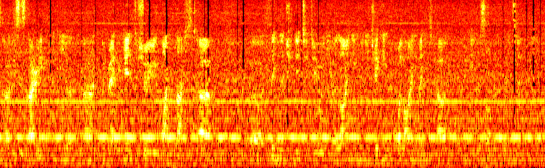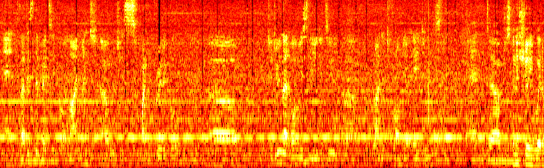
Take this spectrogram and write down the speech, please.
uh, this is Larry and here uh, we're back again to show you one last uh, uh, thing that you need to do when you're aligning, when you're checking for alignment in the solvent printer and that is the vertical alignment uh, which is quite critical. Um, to do that obviously you need to uh, run it from your A tools and I'm just going to show you where to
